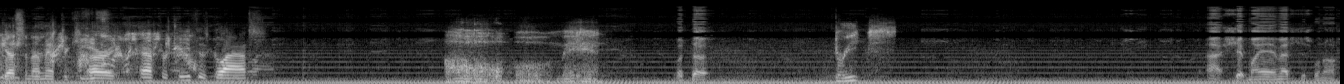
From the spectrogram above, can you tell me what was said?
Guessing I'm after Keith. Alright, after Keith is Glass. Oh, oh man. What the? Streaks. Ah, shit, my AMS just went off.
